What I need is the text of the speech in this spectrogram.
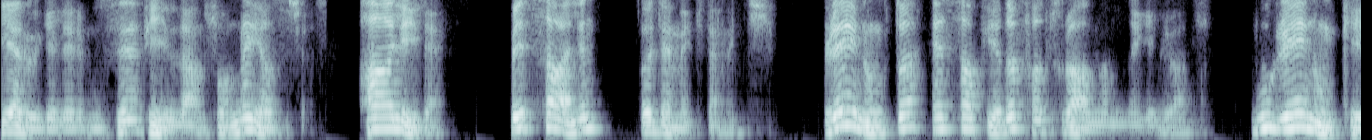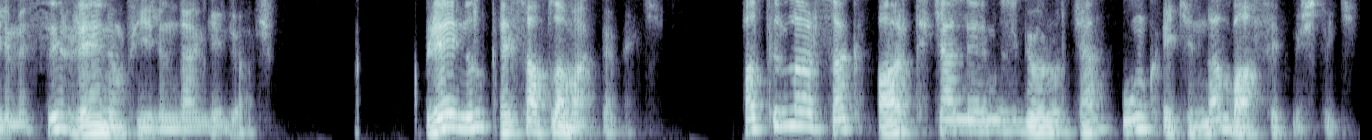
diğer ögelerimizi fiilden sonra yazacağız. Haliyle bezahlen ödemek demek. Rechnung da hesap ya da fatura anlamına geliyor. Bu Rechnung kelimesi Rechnung fiilinden geliyor. Rechnung hesaplamak demek. Hatırlarsak artikellerimizi görürken ung ekinden bahsetmiştik.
